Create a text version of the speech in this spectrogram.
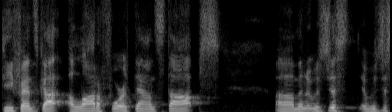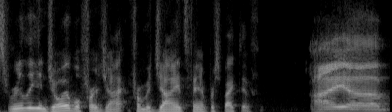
Defense got a lot of fourth down stops, um, and it was just it was just really enjoyable for a giant from a Giants fan perspective. I uh,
